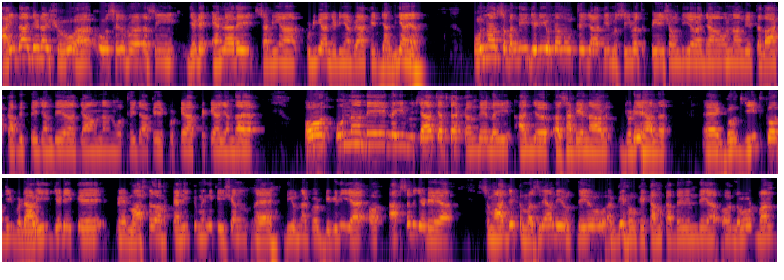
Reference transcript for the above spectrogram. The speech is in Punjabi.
ਅੱਜ ਦਾ ਜਿਹੜਾ ਸ਼ੋਅ ਆ, ਉਹ ਸਿਰਫ ਅਸੀਂ ਜਿਹੜੇ ਐਨ ਆਰ ਆਈ ਸਾਡੀਆਂ ਕੁੜੀਆਂ ਜਿਹੜੀਆਂ ਵਿਆਹ ਕੇ ਜਾਂਦੀਆਂ ਆ, ਉਹਨਾਂ ਸੰਬੰਧੀ ਜਿਹੜੀ ਉਹਨਾਂ ਨੂੰ ਉੱਥੇ ਜਾ ਕੇ ਮੁਸੀਬਤ ਪੇਸ਼ ਆਉਂਦੀ ਆ, ਜਾਂ ਉਹਨਾਂ ਦੇ ਤਲਾਕ ਕਰ ਦਿੱਤੇ ਜਾਂਦੇ ਆ, ਜਾਂ ਉਹਨਾਂ ਨੂੰ ਉੱਥੇ ਜਾ ਕੇ ਕੁੱਟਿਆ, ਪਿੱਟਿਆ ਜਾਂਦਾ ਆ ਔਰ ਉਹਨਾਂ ਦੇ ਲਈ ਵਿਚਾਰ ਚਰਚਾ ਕਰਨ ਦੇ ਲਈ ਅੱਜ ਸਾਡੇ ਨਾਲ ਜੁੜੇ ਹਨ ਗੁਰਜੀਤ ਕੌਰ ਜੀ ਵਡਾਲੀ, ਜਿਹੜੇ ਕਿ ਮਾਸਟਰ ਆਫ ਟੈਲੀਕਮਿਊਨੀਕੇਸ਼ਨ ਦੀ ਉਹਨਾਂ ਕੋਲ ਡਿਗਰੀ ਹੈ ਔਰ ਅਕਸਰ ਜਿਹੜੇ ਆ, ਸਮਾਜਿਕ ਮਸਲਿਆਂ ਦੇ ਉੱਤੇ ਉਹ ਅੱਗੇ ਹੋ ਕੇ ਕੰਮ ਕਰਦੇ ਰਹਿੰਦੇ ਆ ਔਰ ਲੋੜਵੰਦ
